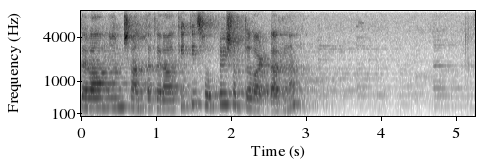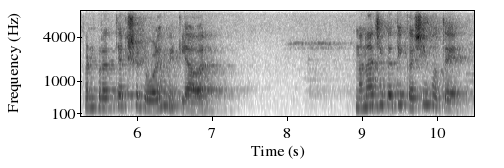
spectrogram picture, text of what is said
करा मन शांत करा किती सोपे शब्द वाटतात ना? पण प्रत्यक्ष डोळे मिटल्यावर मनाची गती कशी होते?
